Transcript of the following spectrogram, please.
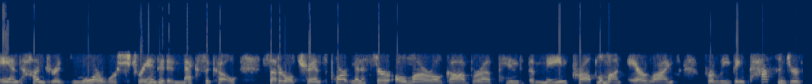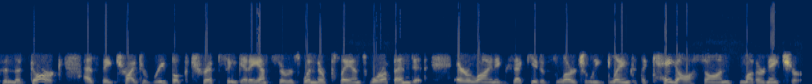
and hundreds more were stranded in Mexico. Federal Transport Minister Omar Alghabra pinned the main problem on airlines for leaving passengers in the dark as they tried to rebook trips and get answers when their plans were upended. Airline executives largely blamed the chaos on Mother Nature.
